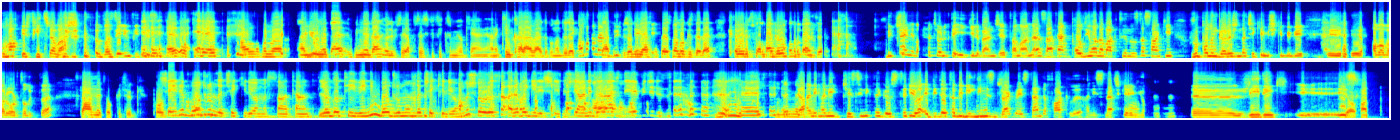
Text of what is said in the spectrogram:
tuhaf bir filtre var. Vazelin filtresi. evet. evet. Yani bir neden, bir neden öyle bir şey yapmışlar hiçbir fikrim yok yani. Hani kim karar verdi buna? Direkt Tamamen biz onun dünyasında çalışmamak üzere kariyeri sonlandırılmalı bence. Bütçeyle ve amatörlükle ilgili bence tamamen. Zaten podyuma da baktığınızda sanki RuPaul'un garajında çekilmiş gibi bir e, e, hava var ortalıkta. Sahne çok küçük. Podyum. Şeyde Bodrum'da çekiliyormuş zaten. Logo TV'nin Bodrum'unda çekiliyormuş ve orası araba girişiymiş. Yani garaj diyebiliriz. evet. Yani hani kesinlikle gösteriyor. E bir de tabii bildiğimiz Drag Race'ten de farklı. Hani Snatch Game yok. e, reading is yok.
